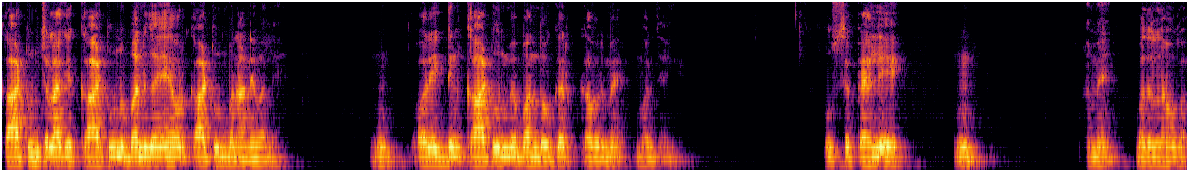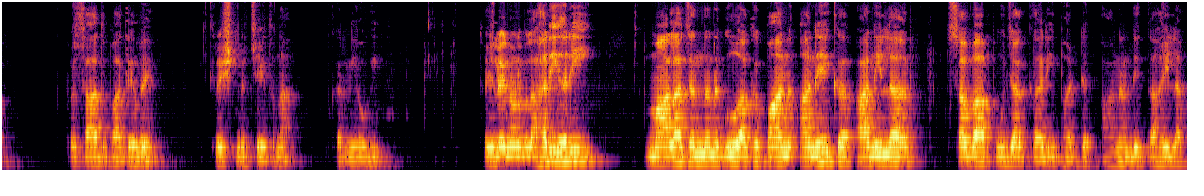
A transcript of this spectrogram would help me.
कार्टून चला के कार्टून बन गए हैं और कार्टून बनाने वाले हैं। हम्म, और एक दिन कार्टून में बंद होकर कब्र में मर जाएँगे। तो उससे पहले हम्म, हमें बदलना होगा। प्रसाद पाते हुए कृष्ण चेतना करनी होगी। तो इसलिए इन्होंने बोला हरी हरी माला चंदन गुआ के पान अनेक अनिल सबा पूजा करी भट्ट आनंदित हिला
